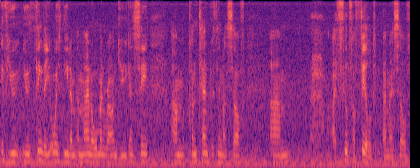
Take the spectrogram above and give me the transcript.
if you, you think that you always need a, a man or woman around you, you can say, I'm content within myself. Um, I feel fulfilled by myself.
